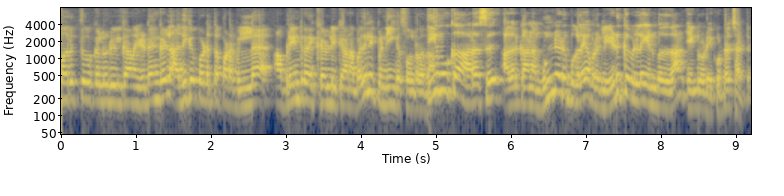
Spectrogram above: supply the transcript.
மருத்துவக் கல்லூரிகளுக்கான இடங்கள் அதிகப்படுத்தப்படவில்லை அப்படின்ற கேள்விக்கான பதில் இப்ப நீங்க சொல்றது? திமுக அரசு அதற்கான முன்னெடுப்புகளை அவர்கள் எடுக்கவில்லை என்பதுதான் எங்களுடைய குற்றச்சாட்டு.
